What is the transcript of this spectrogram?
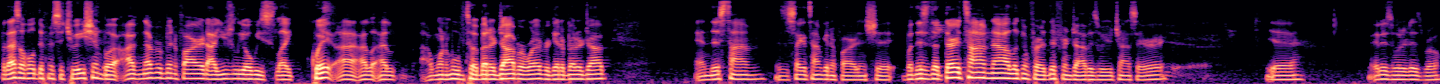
but that's a whole different situation. But I've never been fired. I usually always like quit. I I I, I want to move to a better job or whatever, get a better job. And this time is the second time getting fired and shit. But this is the third time now looking for a different job. Is what you're trying to say, right? Yeah, it is what it is, bro.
